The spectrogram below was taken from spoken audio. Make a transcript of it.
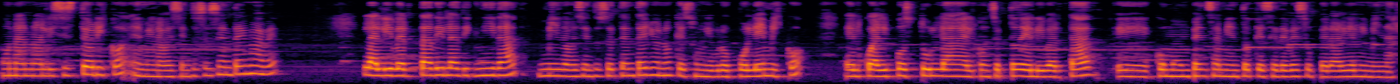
un análisis teórico en 1969, La libertad y la dignidad, 1971, que es un libro polémico, el cual postula el concepto de libertad eh, como un pensamiento que se debe superar y eliminar.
